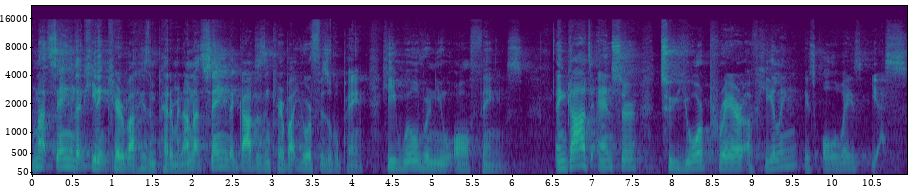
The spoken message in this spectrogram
I'm not saying that he didn't care about his impediment. I'm not saying that God doesn't care about your physical pain. He will renew all things. And God's answer to your prayer of healing is always yes.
